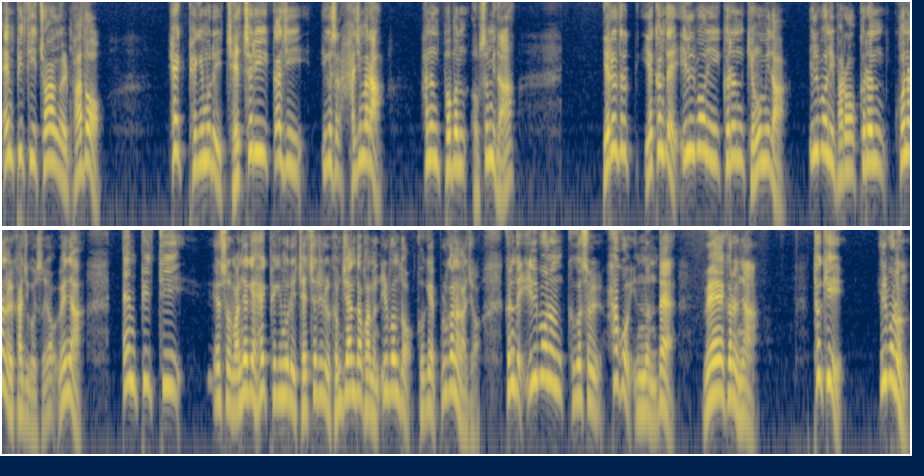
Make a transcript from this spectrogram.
NPT 조항을 봐도 핵 폐기물의 재처리까지 이것을 하지 마라 하는 법은 없습니다. 예를 들어 예컨대 일본이 그런 경우입니다. 일본이 바로 그런 권한을 가지고 있어요. 왜냐? NPT에서 만약에 핵 폐기물의 재처리를 금지한다고 하면 일본도 그게 불가능하죠. 그런데 일본은 그것을 하고 있는데 왜 그러냐? 특히 일본은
